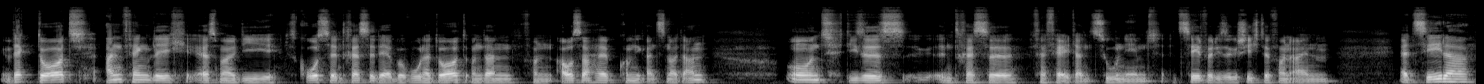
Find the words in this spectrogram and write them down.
weckt dort anfänglich erstmal die, das große Interesse der Bewohner dort und dann von außerhalb kommen die ganzen Leute an. Und dieses Interesse verfällt dann zunehmend. Erzählt wird diese Geschichte von einem Erzähler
